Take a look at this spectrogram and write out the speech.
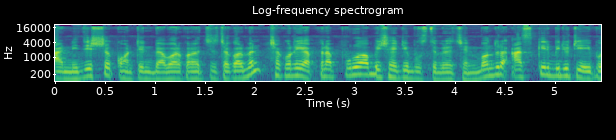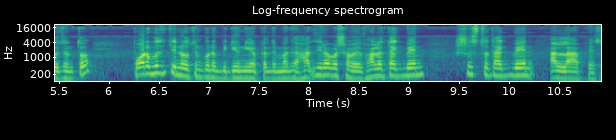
আর নিজস্ব কন্টেন্ট ব্যবহার করার চেষ্টা করবেন। আশা করি আপনারা পুরো বিষয়টি বুঝতে পেরেছেন। বন্ধুরা, আজকের ভিডিওটি এই পর্যন্ত। পরবর্তীতে নতুন কোনো ভিডিও নিয়ে আপনাদের মাঝে হাজির হব। সবাই ভালো থাকবেন, সুস্থ থাকবেন। আল্লাহ হাফেজ।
